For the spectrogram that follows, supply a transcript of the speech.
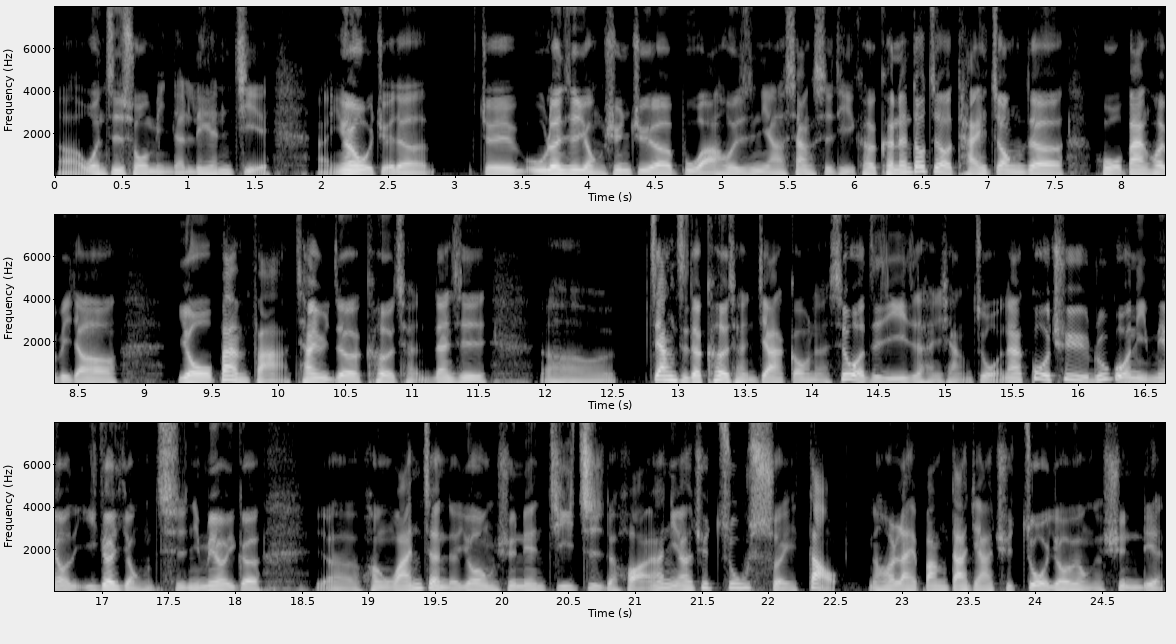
呃文字说明的连结啊，因为我觉得。就是无论是永训俱乐部啊，或者是你要上实体课，可能都只有台中的伙伴会比较有办法参与这个课程。但是，呃，这样子的课程架构呢，是我自己一直很想做。那过去如果你没有一个泳池，你没有一个呃很完整的游泳训练机制的话，那你要去租水道，然后来帮大家去做游泳的训练，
